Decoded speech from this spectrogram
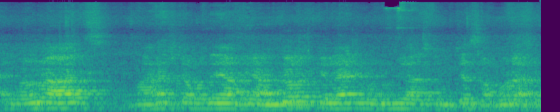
आणि म्हणून आज महाराष्ट्रामध्ये आम्ही आंदोलन केलं आहे म्हणून मी आज तुमच्यासमोर आलो.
